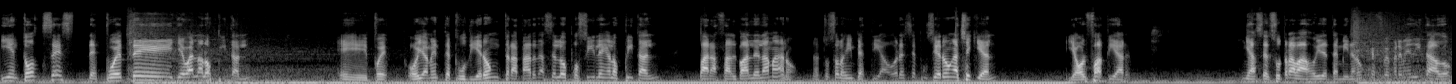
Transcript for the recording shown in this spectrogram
Y entonces, después de llevarla al hospital, eh, pues obviamente pudieron tratar de hacer lo posible en el hospital para salvarle la mano. Entonces los investigadores se pusieron a chequear y a olfatear y a hacer su trabajo y determinaron que fue premeditado.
